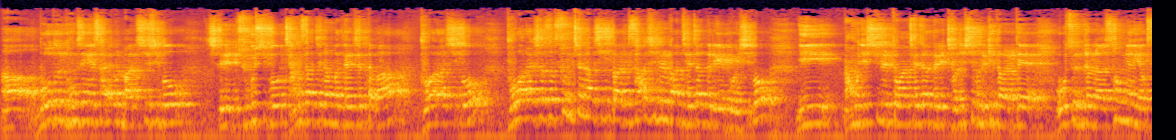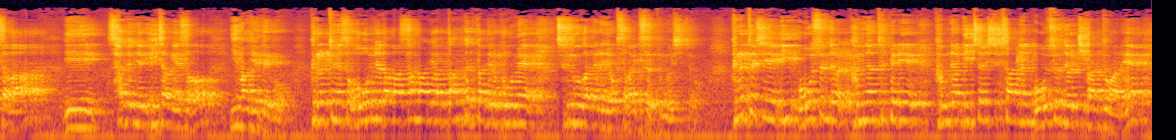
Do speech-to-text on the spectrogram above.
어, 모든 동생의 사역을 마치시고 죽으시고 장사 지난번 되셨다가 부활하시고 부활하셔서 승천하시기까지 40일간 제자들에게 보이시고 이 나머지 10일 동안 제자들이 전심으로 기도할 때 오순절날 성령의 역사가 이 사도행전 2장에서 임하게 되고 그를 통해서 온 유다와 사마리아 땅끝까지로 복음의 증거가 되는 역사가 있었던 것이죠. 그렇듯이 이 오순절 금년 특별히 금년 2014년 오순절 기간 동안에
